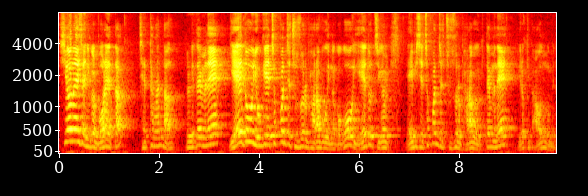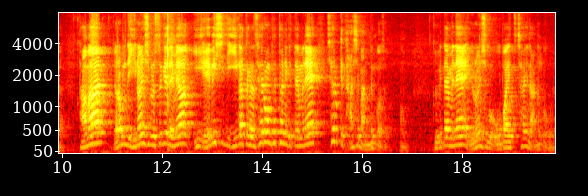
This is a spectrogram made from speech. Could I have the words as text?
시연에서는 이걸 뭐라 했다? 재탕한다. 그렇기 때문에 얘도 여기에 첫 번째 주소를 바라보고 있는 거고 얘도 지금 ABC의 첫 번째 주소를 바라보고 있기 때문에 이렇게 나오는 겁니다. 다만 여러분들 이런 식으로 쓰게 되면 이 ABCD E 같은 경우는 새로운 패턴이기 때문에 새롭게 다시 만든 거죠. 어. 그렇기 때문에 이런 식으로 5바이트 차이 나는 거고요.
